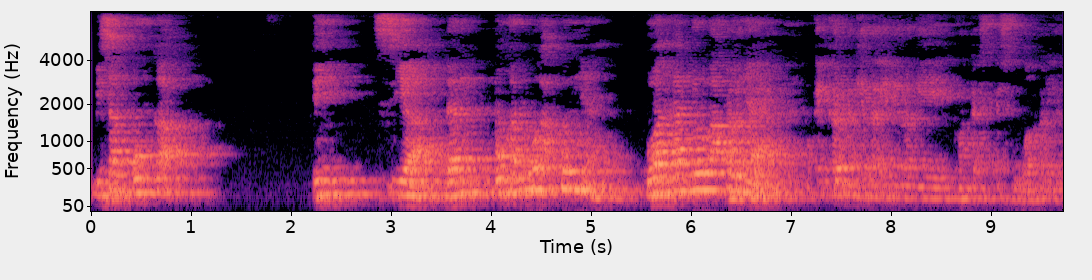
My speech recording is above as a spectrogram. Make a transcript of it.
bisa buka di Sia dan bukan dulu akunnya, buatkan dulu akunnya. mungkin karena kita ini lagi konteks S2 kali ya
